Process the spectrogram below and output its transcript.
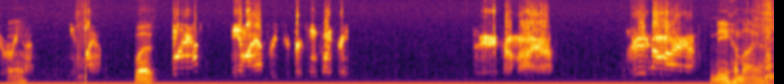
You ever read Uh-huh. that? Nehemiah? What? Nehemiah? Nehemiah 3 through 13, 23. Nehemiah. Nehemiah. Nehemiah.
